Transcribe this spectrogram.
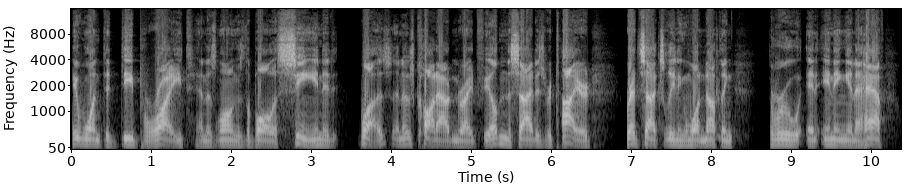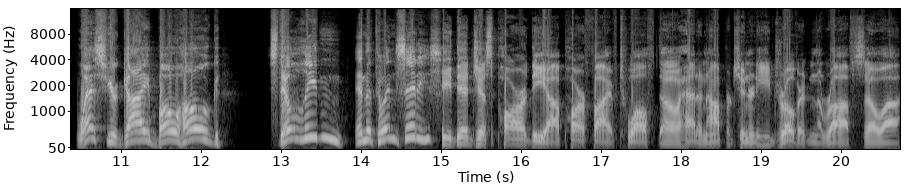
hit one to deep right, and as long as the ball is seen, it was, and it was caught out in right field, and the side is retired. Red Sox leading one nothing through an inning and a half. Wes, your guy Bo Hoag still leading in the Twin Cities. He did just par the uh, par 5 12th, though. Had an opportunity. He drove it in the rough. So, uh,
